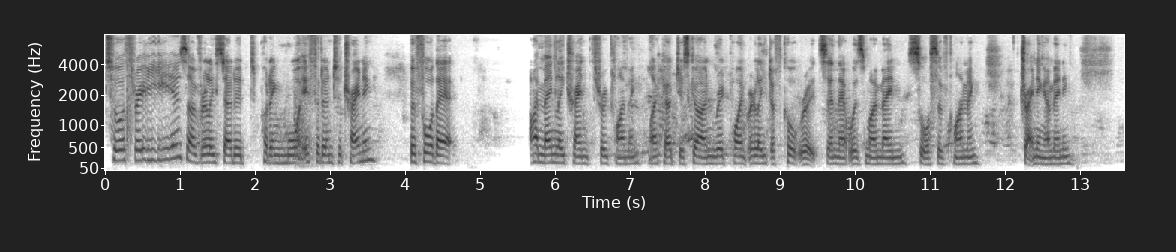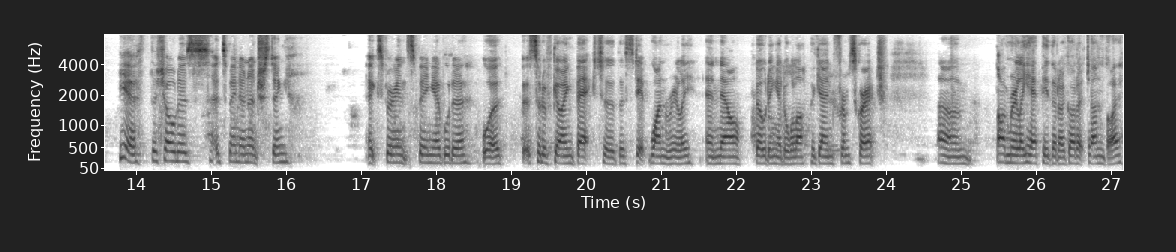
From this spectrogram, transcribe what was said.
two or three years, I've really started putting more effort into training. Before that, I mainly trained through climbing. Like I'd just go and red point really difficult routes, and that was my main source of climbing training. I mean, yeah, the shoulders. It's been an interesting experience being able to, or sort of going back to the step one really, and now building it all up again from scratch. Um, I'm really happy that I got it done by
